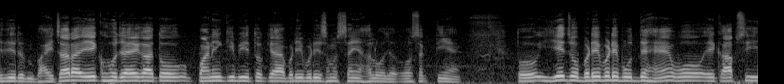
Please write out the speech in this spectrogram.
यदि भाईचारा एक हो जाएगा तो पानी की भी तो क्या बड़ी बड़ी समस्याएँ हल हो हो सकती हैं। तो ये जो बड़े बड़े मुद्दे हैं, वो एक आपसी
